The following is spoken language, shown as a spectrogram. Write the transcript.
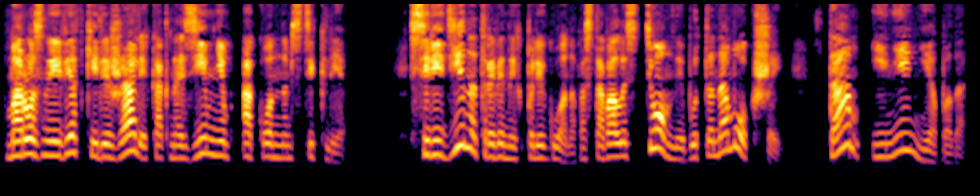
Морозные ветки лежали, как на зимнем оконном стекле. Середина травяных полигонов оставалась темной, будто намокшей. Там инея не было.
